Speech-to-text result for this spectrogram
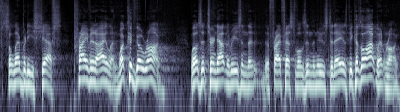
celebrity chefs, private island. What could go wrong? Well, as it turned out, and the reason the, the Fyre Festival is in the news today is because a lot went wrong.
